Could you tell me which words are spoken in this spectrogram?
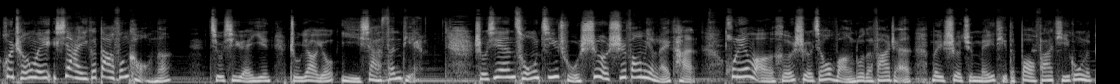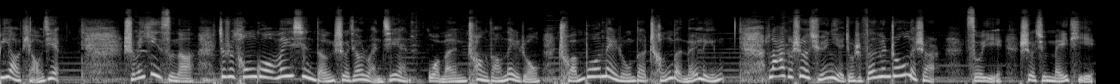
会成为下一个大风口呢？究其原因，主要有以下三点。首先，从基础设施方面来看，互联网和社交网络的发展为社群媒体的爆发提供了必要条件。什么意思呢？就是通过微信等社交软件，我们创造内容、传播内容的成本为零，拉个社群也就是分分钟的事儿。所以，社群媒体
